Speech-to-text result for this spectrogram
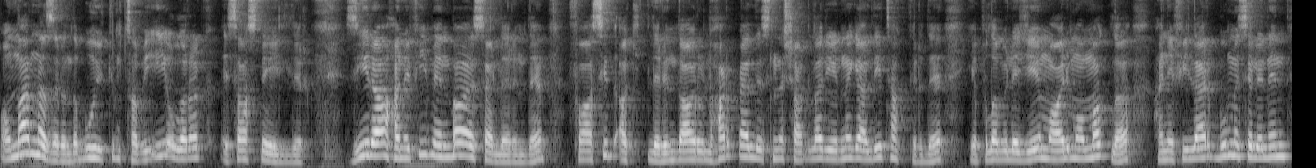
onlar nazarında bu hüküm tabii olarak esas değildir. Zira Hanefi menba eserlerinde fasit akitlerin Darül Harp beldesinde şartlar yerine geldiği takdirde yapılabileceği malum olmakla Hanefiler bu meselenin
